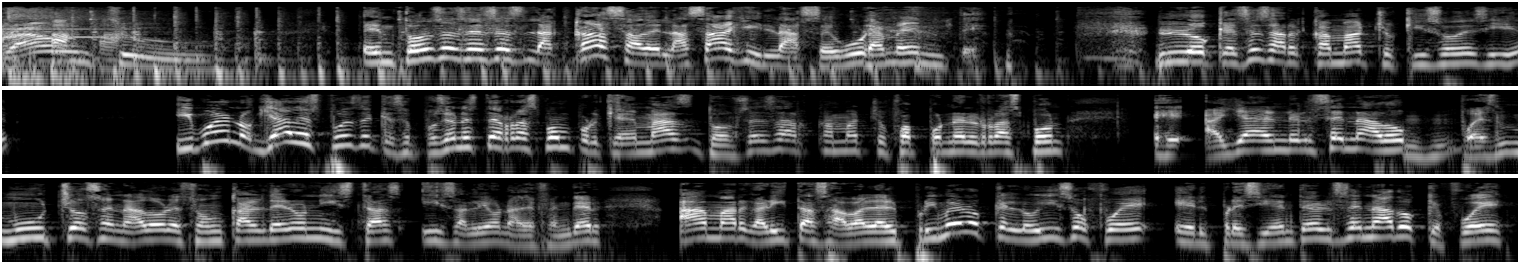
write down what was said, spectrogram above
Round two. Entonces esa es la casa de las águilas, seguramente. Lo que César Camacho quiso decir. Y bueno, ya después de que se pusieron este raspón, porque además don César Camacho fue a poner el raspón eh, allá en el Senado, pues muchos senadores son calderonistas y salieron a defender a Margarita Zavala. El primero que lo hizo fue el presidente del Senado, que fue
